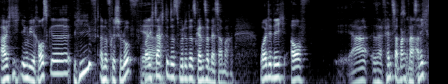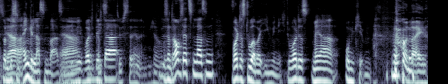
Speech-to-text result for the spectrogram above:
habe ich dich irgendwie rausgehievt an eine frische Luft, weil Ja. ich dachte, das würde das Ganze besser machen. Wollte dich auf, ja, also der Fensterbank So war es nicht, so ein ja. bisschen eingelassen war es. Ja, wollte dich da düster ein bisschen draufsetzen lassen, wolltest du aber irgendwie nicht. Du wolltest mehr umkippen. Oh nein.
